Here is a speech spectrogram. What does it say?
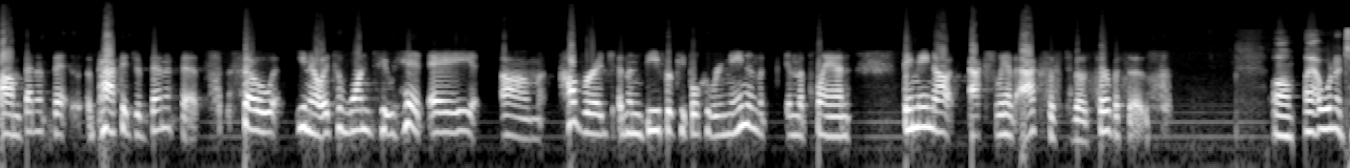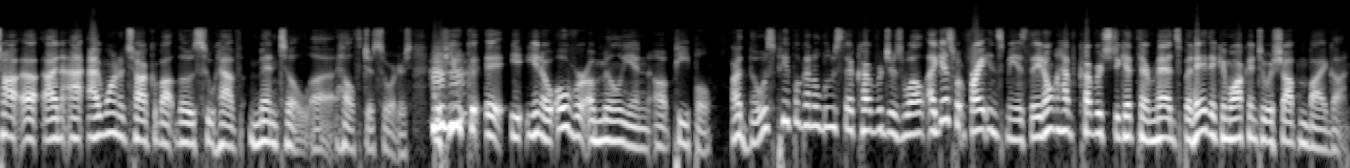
um, benefit package of benefits. So you know, it's a one-two hit: a um, coverage, and then B for people who remain in the in the plan, they may not actually have access to those services. Um, I want to talk. Uh, I, I want to talk about those who have mental uh, health disorders. Mm-hmm. If you mm-hmm. could, uh, you know, over a million uh, people, are those people going to lose their coverage as well? I guess what frightens me is they don't have coverage to get their meds, but hey, they can walk into a shop and buy a gun.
